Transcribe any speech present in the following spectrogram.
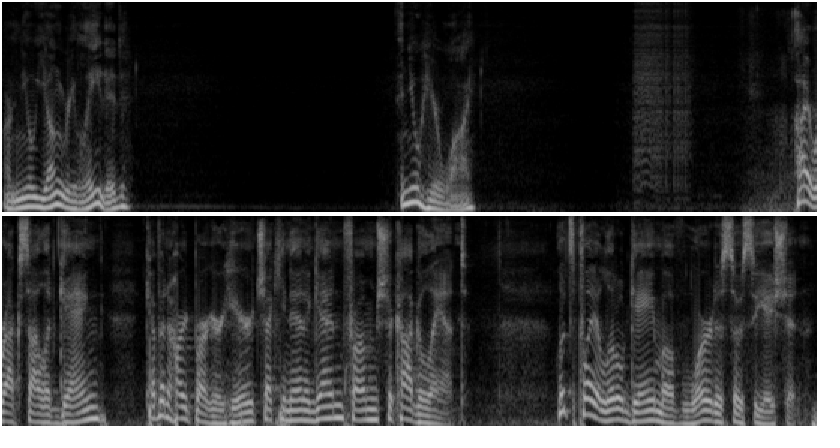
are Neil Young related, and you'll hear why. Hi, Rock Solid Gang. Kevin Hartberger here, checking in again from Chicagoland. Let's play a little game of word association.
